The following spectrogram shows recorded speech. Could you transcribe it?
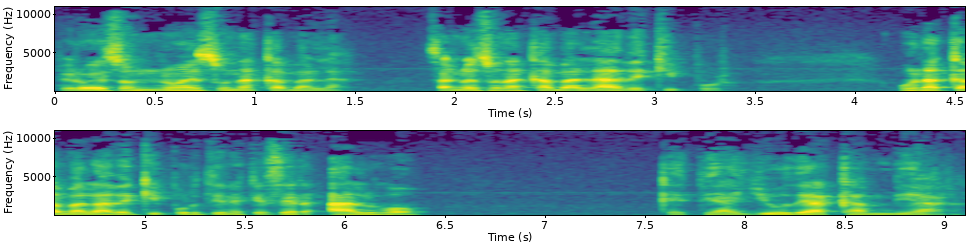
Pero eso no es una Kabbalah. O sea, no es una Kabbalah de Kippur. Una Kabbalah de Kippur tiene que ser algo que te ayude a cambiar.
